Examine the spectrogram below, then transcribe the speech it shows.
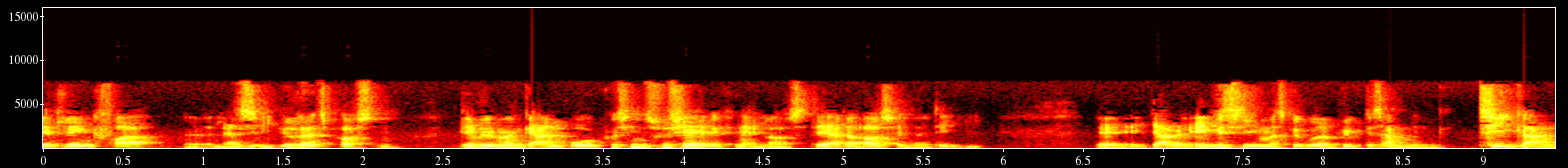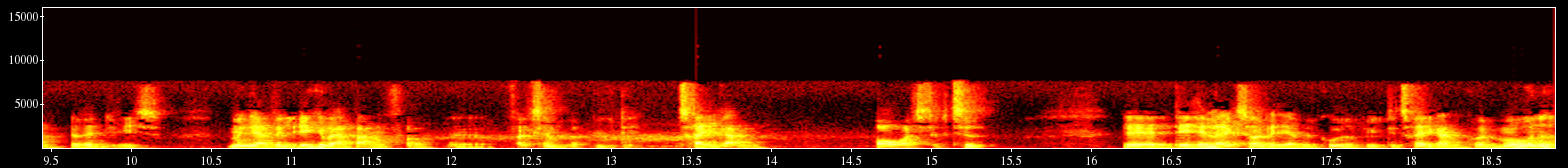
et link fra, øh, lad os sige, Jyllandsposten. Det vil man gerne bruge på sine sociale kanaler også. Det er der også en værdi i. Øh, jeg vil ikke sige, at man skal gå ud og bygge det samme link 10 gange nødvendigvis. Men jeg vil ikke være bange for øh, for eksempel at bygge det tre gange over et stykke tid. Øh, det er heller ikke sådan, at jeg vil gå ud og bygge det tre gange på en måned.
